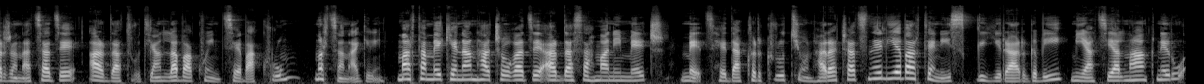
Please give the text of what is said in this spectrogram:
արժանացած է արդատրության լավագույն ցևակրում մրցանակին։ Մարտամեքենան հաջողած է արդասահմանի մեջ մեծ հետաքրքրություն հարաճացնել եւ արդեն իսկ գիրարգվի Միացյալ Նահանգներու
